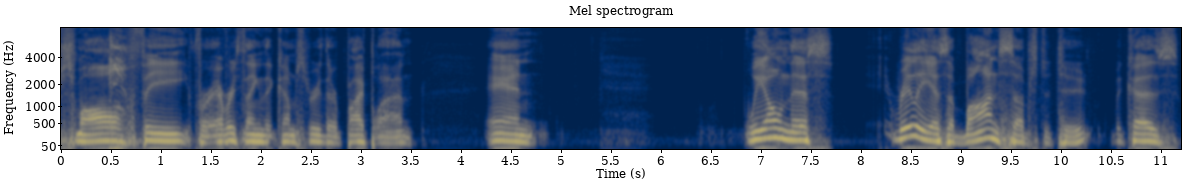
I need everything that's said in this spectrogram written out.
small fee for everything that comes through their pipeline. And we own this really as a bond substitute because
